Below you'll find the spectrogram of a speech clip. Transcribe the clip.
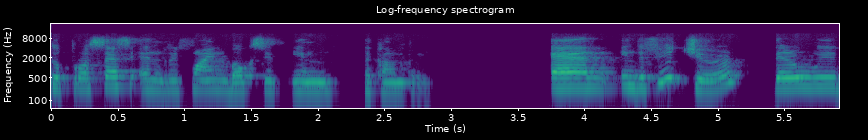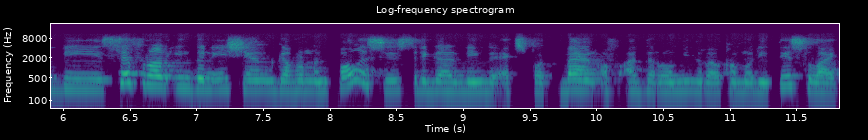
to process and refine bauxite in the country. And in the future, there will be several Indonesian government policies regarding the export ban of other raw mineral commodities like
